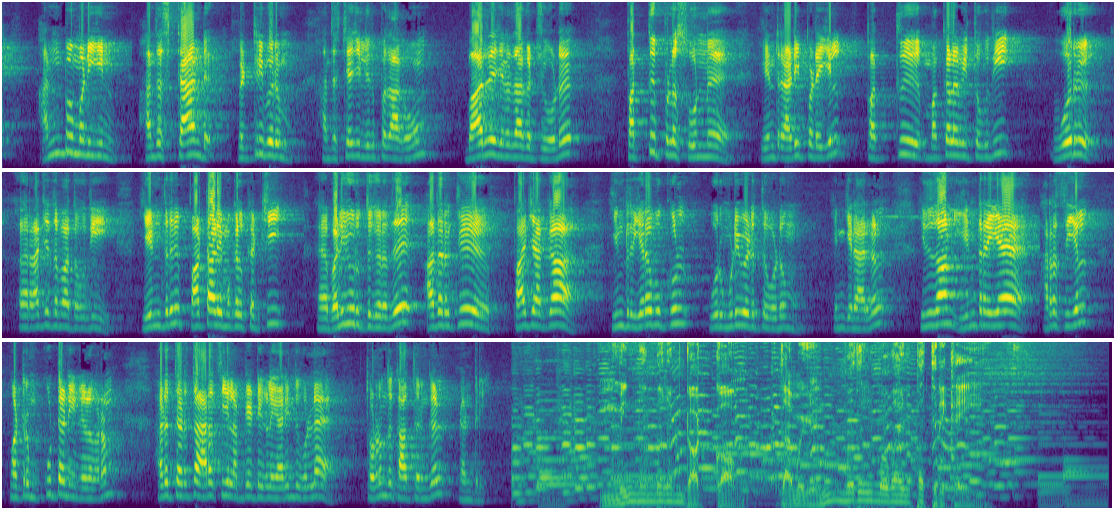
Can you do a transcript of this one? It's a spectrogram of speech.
அன்புமணியின் அந்த ஸ்டாண்டு வெற்றி பெறும் அந்த ஸ்டேஜில் இருப்பதாகவும் பாரதிய ஜனதா கட்சியோடு பத்து ப்ளஸ் ஒன்று என்ற அடிப்படையில் பத்து மக்களவை தொகுதி ஒரு ராஜ்யசபா தொகுதி என்று பாட்டாளி மக்கள் கட்சி வலியுறுத்துகிறது. அதற்கு பாஜக இன்று இரவுக்குள் ஒரு முடிவெடுத்துவிடும் என்கிறார்கள். இதுதான் இன்றைய அரசியல் மற்றும் கூட்டணி நிலவரம். அடுத்தடுத்த அரசியல் அப்டேட்டுகளை அறிந்து கொள்ள தொடர்ந்து காத்திருங்கள். நன்றி. மின்னம்பலம் டாட் காம் தமிழின் முதல் மொபைல் பத்திரிகை.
